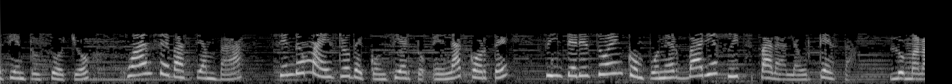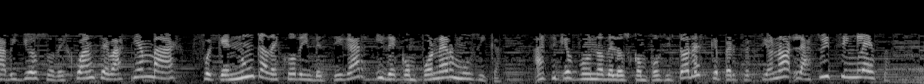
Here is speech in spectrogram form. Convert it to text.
En 1708, Juan Sebastián Bach, siendo maestro de concierto en la corte, se interesó en componer varias suites para la orquesta. Lo maravilloso de Juan Sebastián Bach fue que nunca dejó de investigar y de componer música, así que fue uno de los compositores que perfeccionó las suites inglesas.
